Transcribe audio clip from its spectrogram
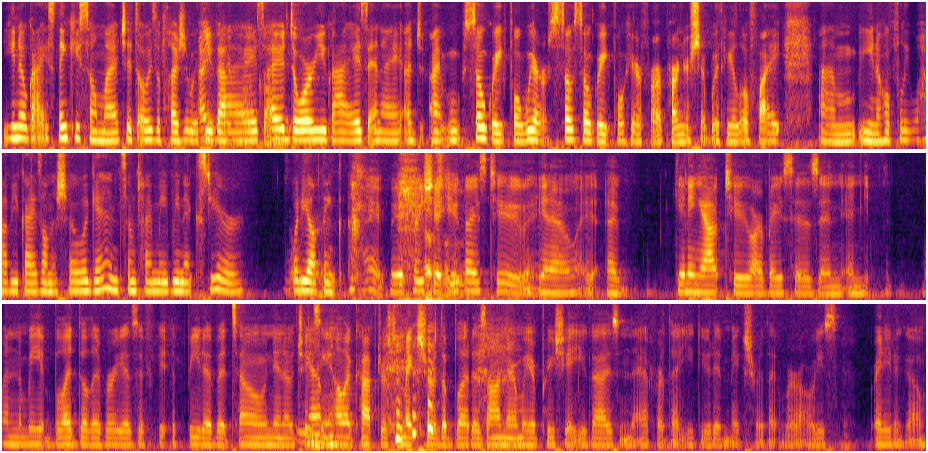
you know, guys, thank you so much. It's always a pleasure with Hi, you guys. I adore you guys, and I, I'm so grateful. We are so so grateful here for our partnership with Halo Flight. Um, you know, hopefully we'll have you guys on the show again sometime, maybe next year. What do y'all think? Right. We appreciate you guys too. You know, uh, getting out to our bases and and when we get blood delivery is a, f- a feat of its own. You know, chasing helicopters to make sure the blood is on there, and we appreciate you guys and the effort that you do to make sure that we're always ready to go.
